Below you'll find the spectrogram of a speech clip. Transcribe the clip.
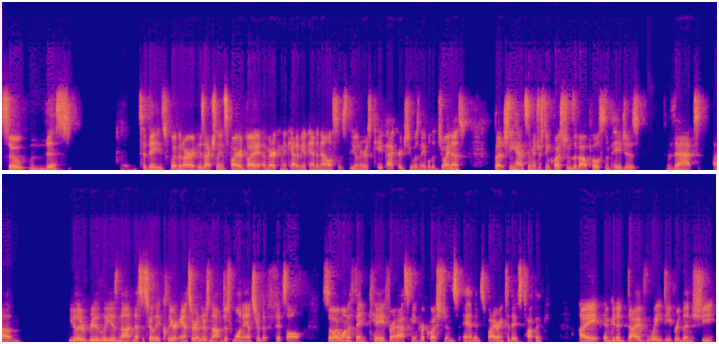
So this today's webinar is actually inspired by American Academy of Hand Analysis. The owner is Kay Packard. She wasn't able to join us, but she had some interesting questions about posts and pages that um, you know there really is not necessarily a clear answer, and there's not just one answer that fits all. So I want to thank Kay for asking her questions and inspiring today's topic. I am going to dive way deeper than she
